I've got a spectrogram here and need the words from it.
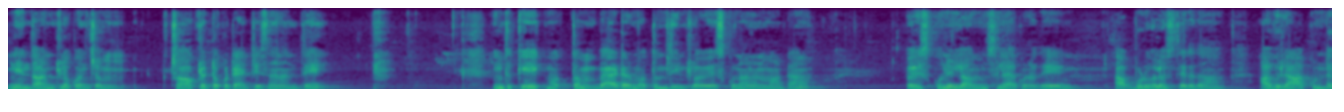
నేను దాంట్లో కొంచెం చాక్లెట్ ఒకటి యాడ్ చేశాను అంతే. ఇంకా కేక్ మొత్తం బ్యాటర్ మొత్తం దీంట్లో వేసుకున్నాను అనమాట వేసుకొని లమ్స్ లేకుండా అదే ఆ బుడగలు వస్తాయి కదా అవి రాకుండా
